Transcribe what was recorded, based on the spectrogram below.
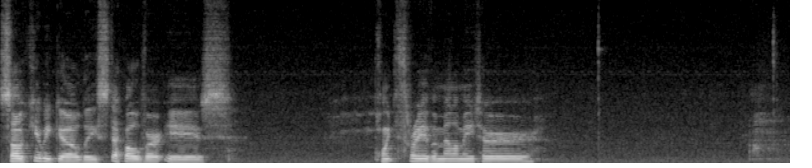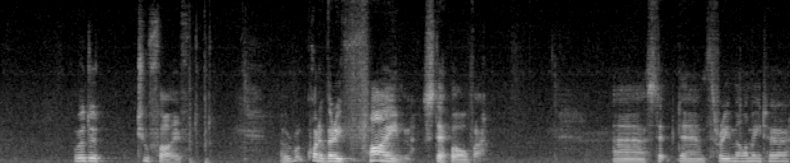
So here we go, the step over is 0.3 of a millimeter. We'll do 2.5. Quite a very fine step over. Uh, step down 3 millimeter.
